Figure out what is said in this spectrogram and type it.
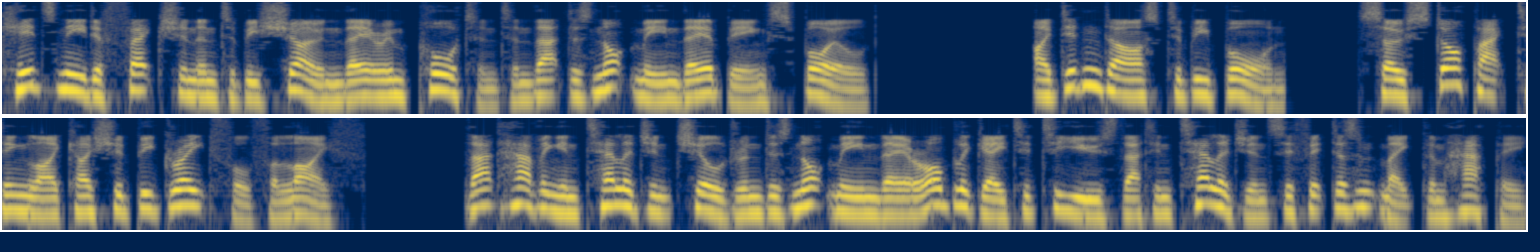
Kids need affection and to be shown they are important and that does not mean they are being spoiled. I didn't ask to be born. So stop acting like I should be grateful for life. That having intelligent children does not mean they are obligated to use that intelligence if it doesn't make them happy.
